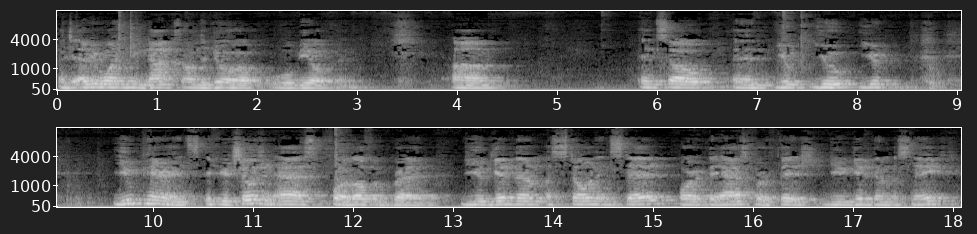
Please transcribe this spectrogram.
and to everyone who knocks on the door will be open. Um, and so, and you, you, you, you parents, if your children ask for a loaf of bread, do you give them a stone instead? Or if they ask for a fish, do you give them a snake?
